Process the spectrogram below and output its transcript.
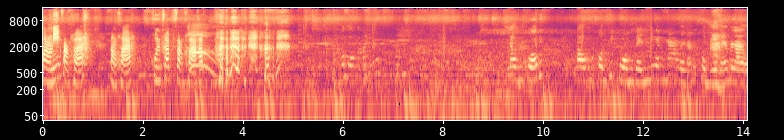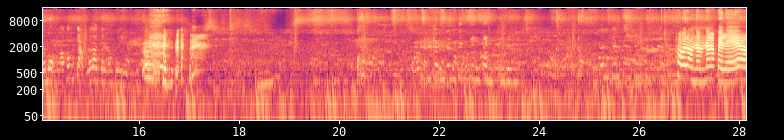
ฝั่งนี้ฝั่งขวา ฝั่งขวา คุณครับฝั่งขวาครับ เราเป็นคนที่ กลัวมันจะเลือดมากเลยนะทุกคนรู้ไหมเวลาเราลงเราต้องจับแล้วเราจะระเวงพ่อเรานำหน้าไปแล้ว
